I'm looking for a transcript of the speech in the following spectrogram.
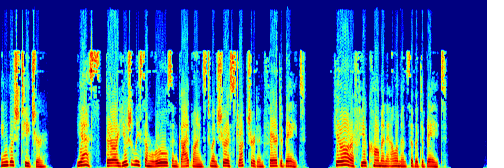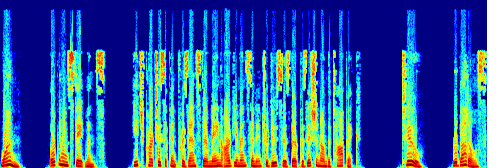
English teacher. Yes, there are usually some rules and guidelines to ensure a structured and fair debate. Here are a few common elements of a debate. 1. Opening statements. Each participant presents their main arguments and introduces their position on the topic. 2. Rebuttals.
